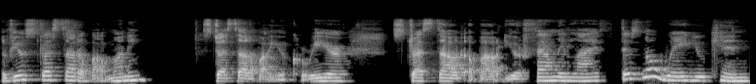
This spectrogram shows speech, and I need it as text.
If you're stressed out about money, stressed out about your career, stressed out about your family life, there's no way you can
